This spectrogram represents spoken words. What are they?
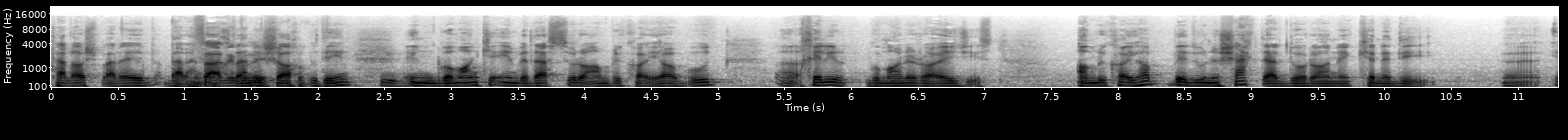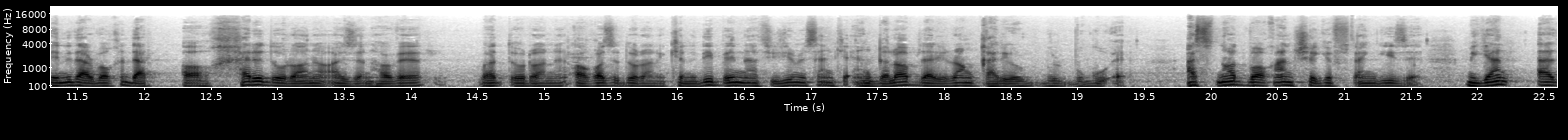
تلاش برای برانداختن شاه بودیم این گمان که این به دستور آمریکایی ها بود خیلی گمان رایجی است. آمریکایی ها بدون شک در دوران کندی یعنی در واقع در آخر دوران آیزنهاور و دوران آغاز دوران کندی به نتیجه میسن که انقلاب در ایران قریب وقوعه اسناد واقعا شگفت انگیزه میگن از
